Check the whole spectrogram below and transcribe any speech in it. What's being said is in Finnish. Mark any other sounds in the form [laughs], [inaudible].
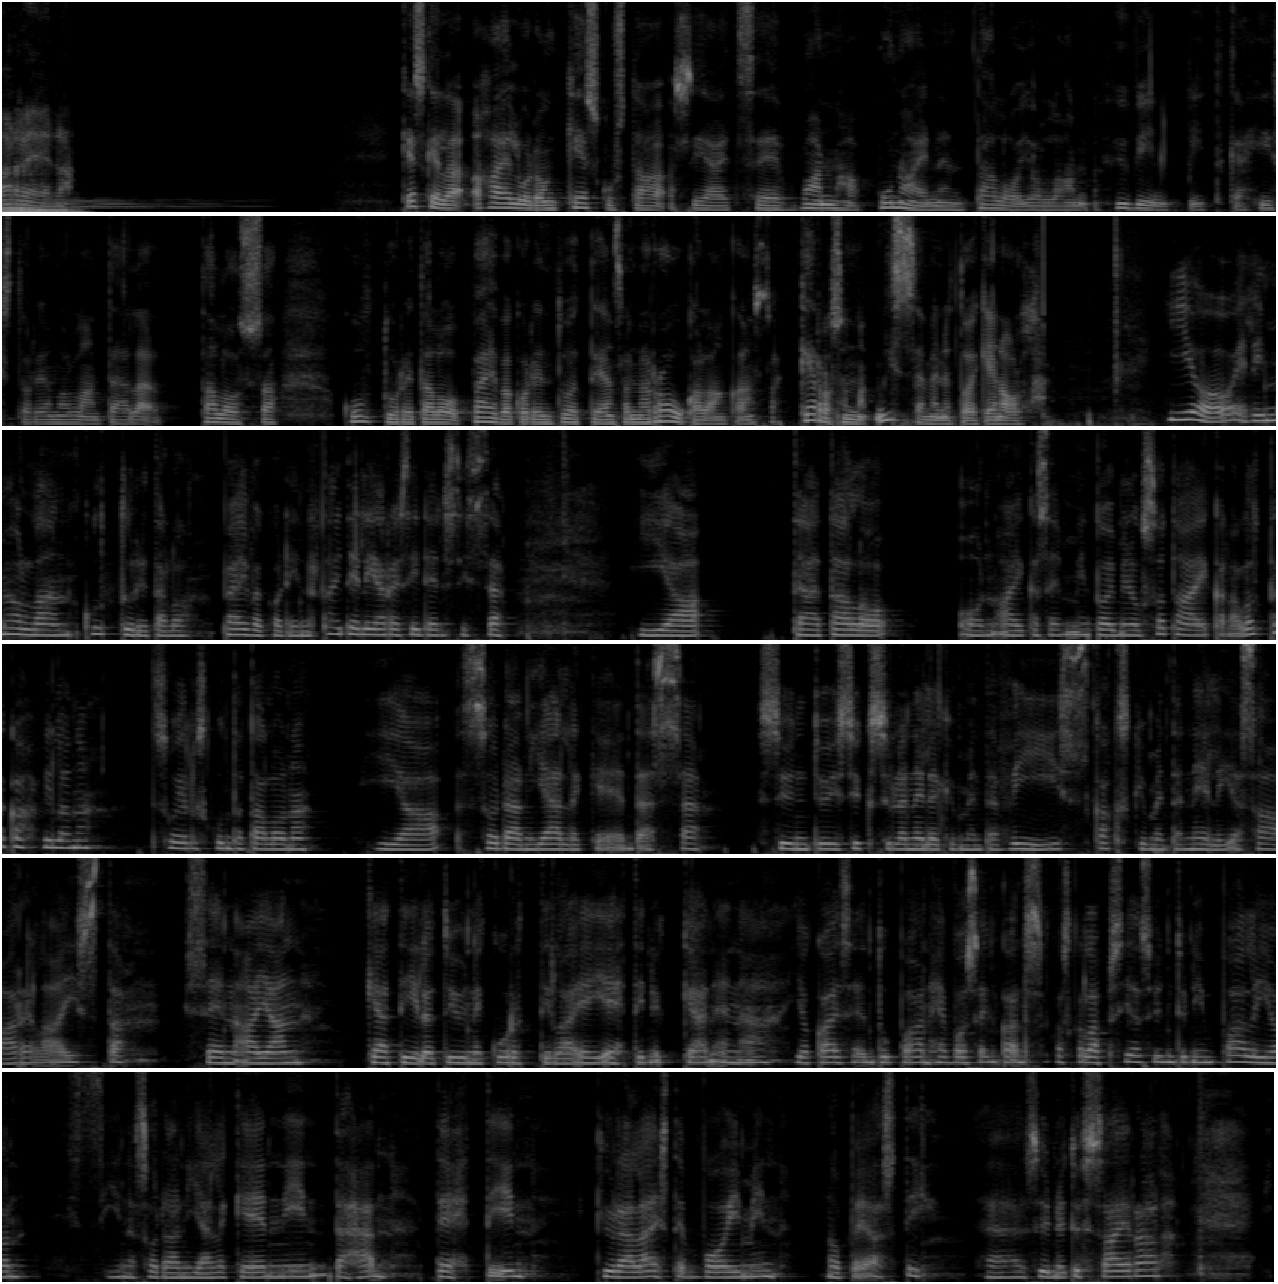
Areena. Keskellä Hailuodon keskustaa sijaitsee vanha punainen talo, jolla on hyvin pitkä historia. Me ollaan täällä talossa kulttuuritalo päiväkodin tuottajan Sanna Roukalan kanssa. Kerro Sanna, missä me nyt oikein ollaan? Joo, eli me ollaan kulttuuritalo päiväkodin taiteilijaresidenssissä ja tämä talo on aikaisemmin toiminut sota-aikana lottakahvilana, suojeluskuntatalona ja sodan jälkeen tässä syntyi syksyllä 1945 24 saarelaista. Sen ajan kätilö Tyyne Kurttila ei ehtinytkään enää jokaiseen tupaan hevosen kanssa, koska lapsia syntyi niin paljon. Siinä sodan jälkeen niin tähän tehtiin kyläläisten voimin nopeasti synnytyssairaala.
